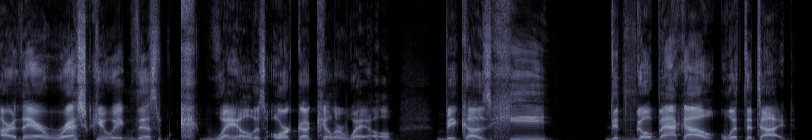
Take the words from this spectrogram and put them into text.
are there rescuing this whale, this orca killer whale, because he didn't go back out with the tide.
